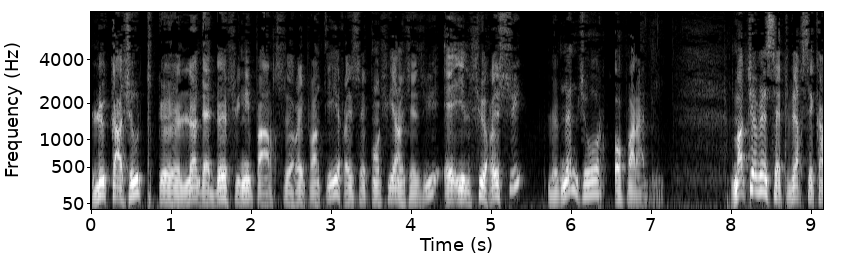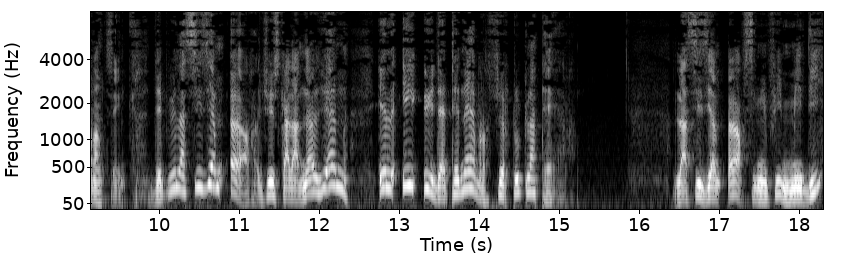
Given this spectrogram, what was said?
Luc ajoute que l'un des deux finit par se repentir et se confier en Jésus et il fut reçu le même jour au paradis. Matthieu 27, verset 45. Depuis la sixième heure jusqu'à la neuvième, il y eut des ténèbres sur toute la terre. La sixième heure signifie midi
